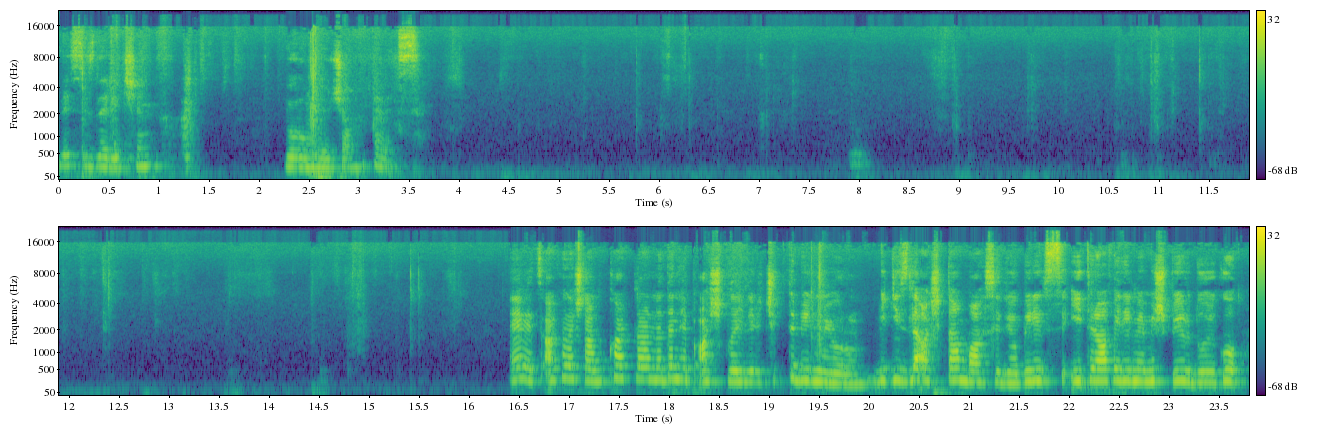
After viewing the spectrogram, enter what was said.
Ve sizler için yorumlayacağım. Evet. Evet arkadaşlar bu kartlar neden hep aşkla ilgili çıktı bilmiyorum. Bir gizli aşktan bahsediyor. Birisi itiraf edilmemiş bir duygu.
